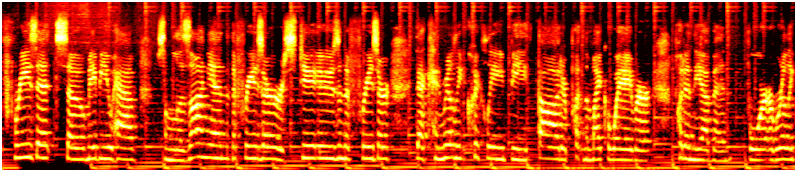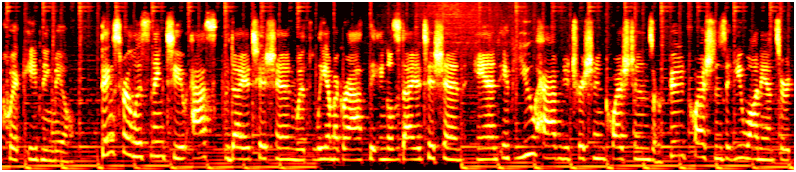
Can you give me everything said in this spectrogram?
freeze it. So maybe you have some lasagna in the freezer or stews in the freezer that can really quickly be thawed or put in the microwave or put in the oven for a really quick evening meal. Thanks for listening to Ask the Dietitian with Leah McGrath, the Ingles dietitian. And if you have nutrition questions or food questions that you want answered,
